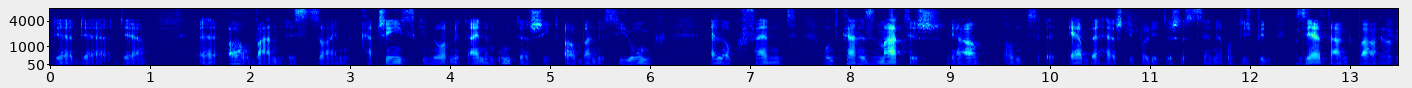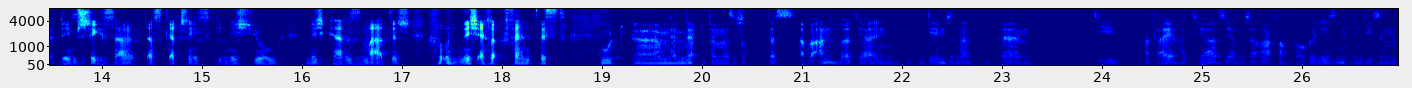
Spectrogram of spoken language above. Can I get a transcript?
Der, der, der äh, Orban ist so ein Kaczynski, nur mit einem Unterschied. Orban ist jung, eloquent und charismatisch, ja, und äh, er beherrscht die politische Szene und ich bin und sehr dankbar dem Schicksal, dass Kaczynski nicht jung, nicht charismatisch und nicht eloquent ist. Gut, ähm, wenn, wenn, man sich das aber anhört, ja, in, in dem Sinne, ähm, die Partei hat ja, Sie haben es am Anfang vorgelesen, in diesem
